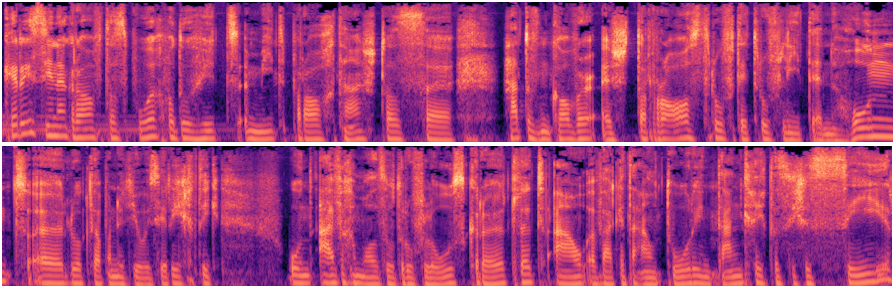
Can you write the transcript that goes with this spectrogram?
Christina Graf, das Buch, das du heute mitgebracht hast, das äh, hat auf dem Cover eine Straße drauf, dort drauf liegt ein Hund, äh, schaut aber nicht in unsere Richtung und einfach mal so drauf losgerötelt. Auch wegen der Autorin denke ich, das ist ein sehr,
